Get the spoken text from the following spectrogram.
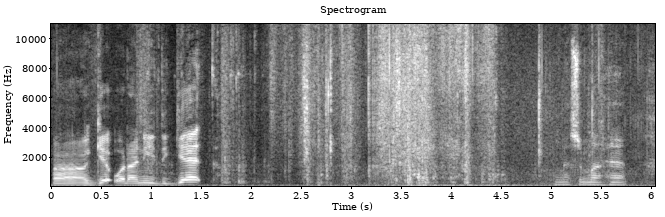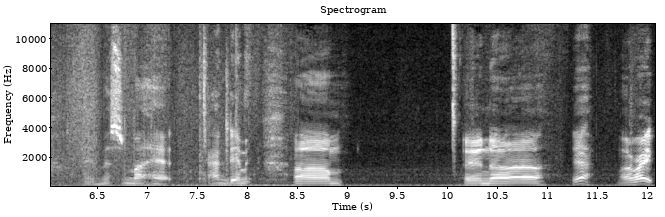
uh, get what I need to get. Missing my hat. And missing my hat. God damn it. Um, and uh, yeah, all right.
